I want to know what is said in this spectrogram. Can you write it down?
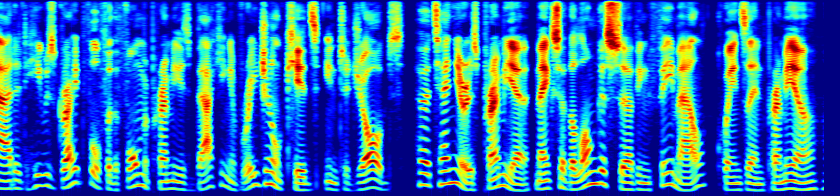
added he was grateful for the former Premier's backing of regional kids into jobs. Her tenure as Premier makes her the longest serving female Queensland Premier.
